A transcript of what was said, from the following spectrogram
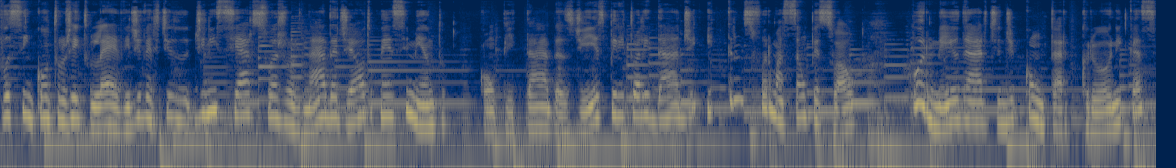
você encontra um jeito leve e divertido de iniciar sua jornada de autoconhecimento, com pitadas de espiritualidade e transformação pessoal por meio da arte de contar crônicas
